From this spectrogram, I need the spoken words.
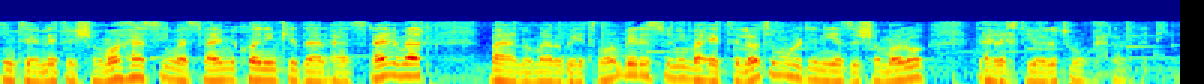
اینترنت شما هستیم و سعی می‌کنیم که در اسرع وقت برنامه رو به اتمام برسونیم و اطلاعات مورد نیاز شما رو در اختیارتون قرار بدیم.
